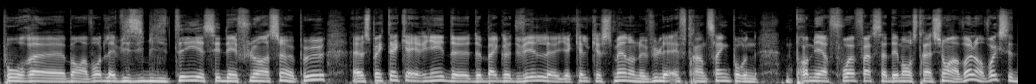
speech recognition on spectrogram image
pour euh, bon avoir de la visibilité, essayer d'influencer un peu. Euh, spectacle aérien de, de Bagotville, il y a quelques semaines, on a vu le F-35 pour une, première fois faire sa démonstration en vol. On voit que c'est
